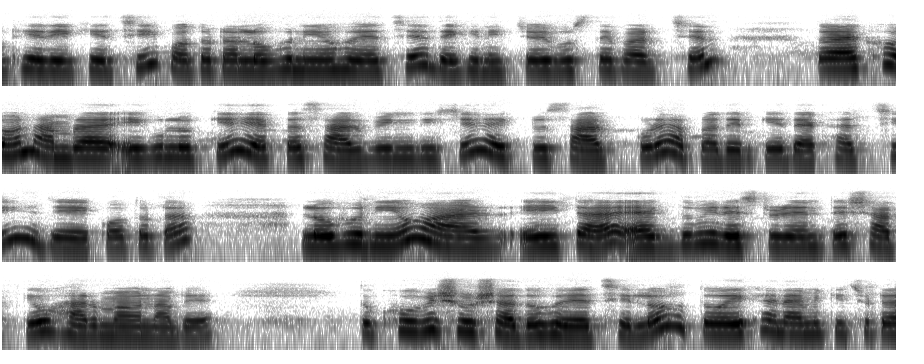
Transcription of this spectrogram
উঠিয়ে রেখেছি, কতটা লোভনীয় হয়েছে, দেখে নিশ্চয়ই বুঝতে পারছেন। তো এখন আমরা এগুলোকে একটা সার্ভিং ডিশে একটু সার্ভ করে আপনাদেরকে দেখাচ্ছি যে কতটা লোভনীয় আর এইটা একদমই রেস্টুরেন্টের স্বাদকেও হার মানাবে। তো খুবই সুস্বাদু হয়েছিল। তো এখানে আমি কিছুটা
